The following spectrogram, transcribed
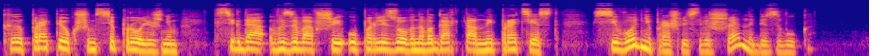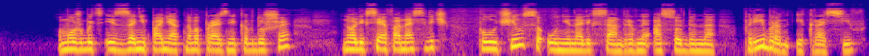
к пропекшимся пролежням, всегда вызывавшие у парализованного гортанный протест, сегодня прошли совершенно без звука. Может быть, из-за непонятного праздника в душе, но Алексей Афанасьевич получился у Нины Александровны особенно прибран и красив.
